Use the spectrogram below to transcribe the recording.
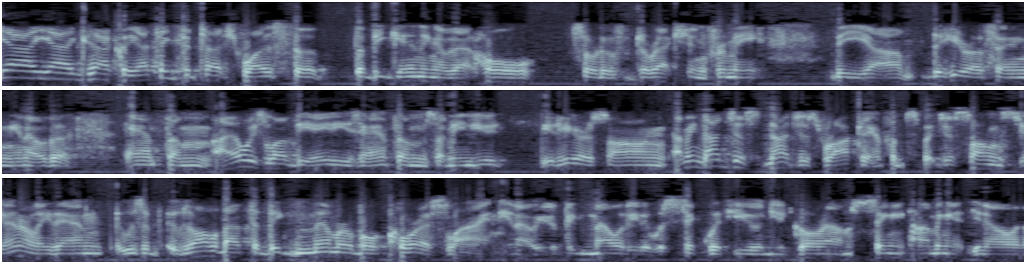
Yeah, yeah, exactly. I think the touch was the the beginning of that whole sort of direction for me. The um, the hero thing, you know, the anthem. I always loved the '80s anthems. I mean, you you'd hear a song. I mean, not just not just rock anthems, but just songs generally. Then it was a, it was all about the big memorable chorus line. You know, your big melody that would stick with you, and you'd go around singing, humming it. You know,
